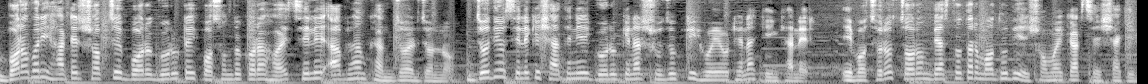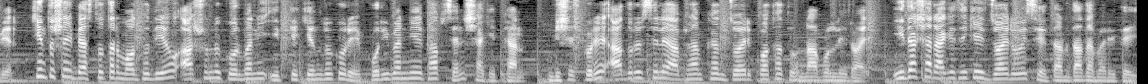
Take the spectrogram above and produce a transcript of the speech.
বরাবরই হাটের সবচেয়ে বড় গরুটাই পছন্দ করা হয় ছেলে আব্রাহাম খান জয়ের জন্য। যদিও ছেলেকে সাথে নিয়ে গরু কেনার সুযোগটি হয়ে ওঠে না কিং খানের। এবছরও চরম ব্যস্ততার মধ্য দিয়ে সময় কাটছে সাকিবের। কিন্তু সেই ব্যস্ততার মধ্য দিয়েও আসন্ন কোরবানি ঈদকে কেন্দ্র করে পরিবার নিয়ে ভাবছেন সাকিব খান। বিশেষ করে আদরের ছেলে আব্রাহাম খান জয়ের কথা তো না বললেই নয়। ঈদ আসার আগে থেকেই জয় রয়েছে তার দাদা বাড়িতেই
